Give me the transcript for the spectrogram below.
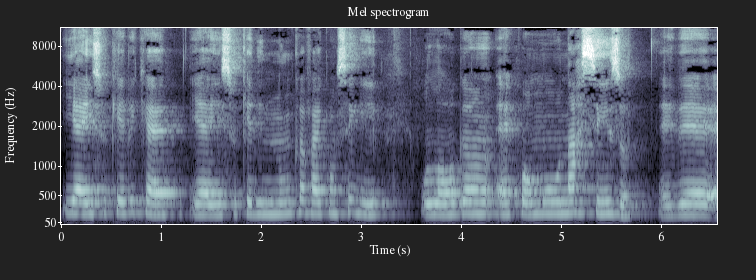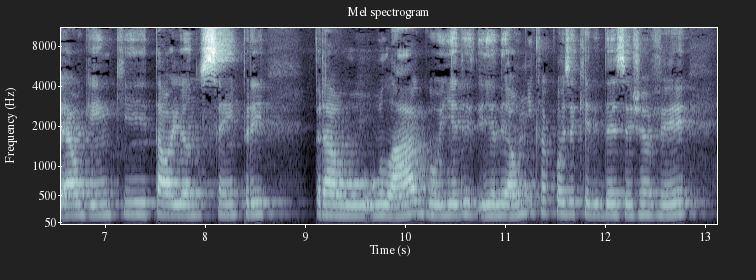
E é isso que ele quer, e é isso que ele nunca vai conseguir. O Logan é como o Narciso, ele é alguém que está olhando sempre para o, o, lago e ele, ele a única coisa que ele deseja ver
